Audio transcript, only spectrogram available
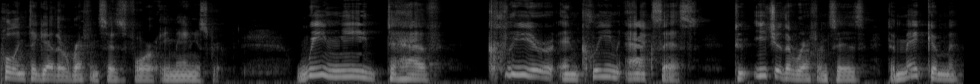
pulling together references for a manuscript. We need to have clear and clean access to each of the references to make them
